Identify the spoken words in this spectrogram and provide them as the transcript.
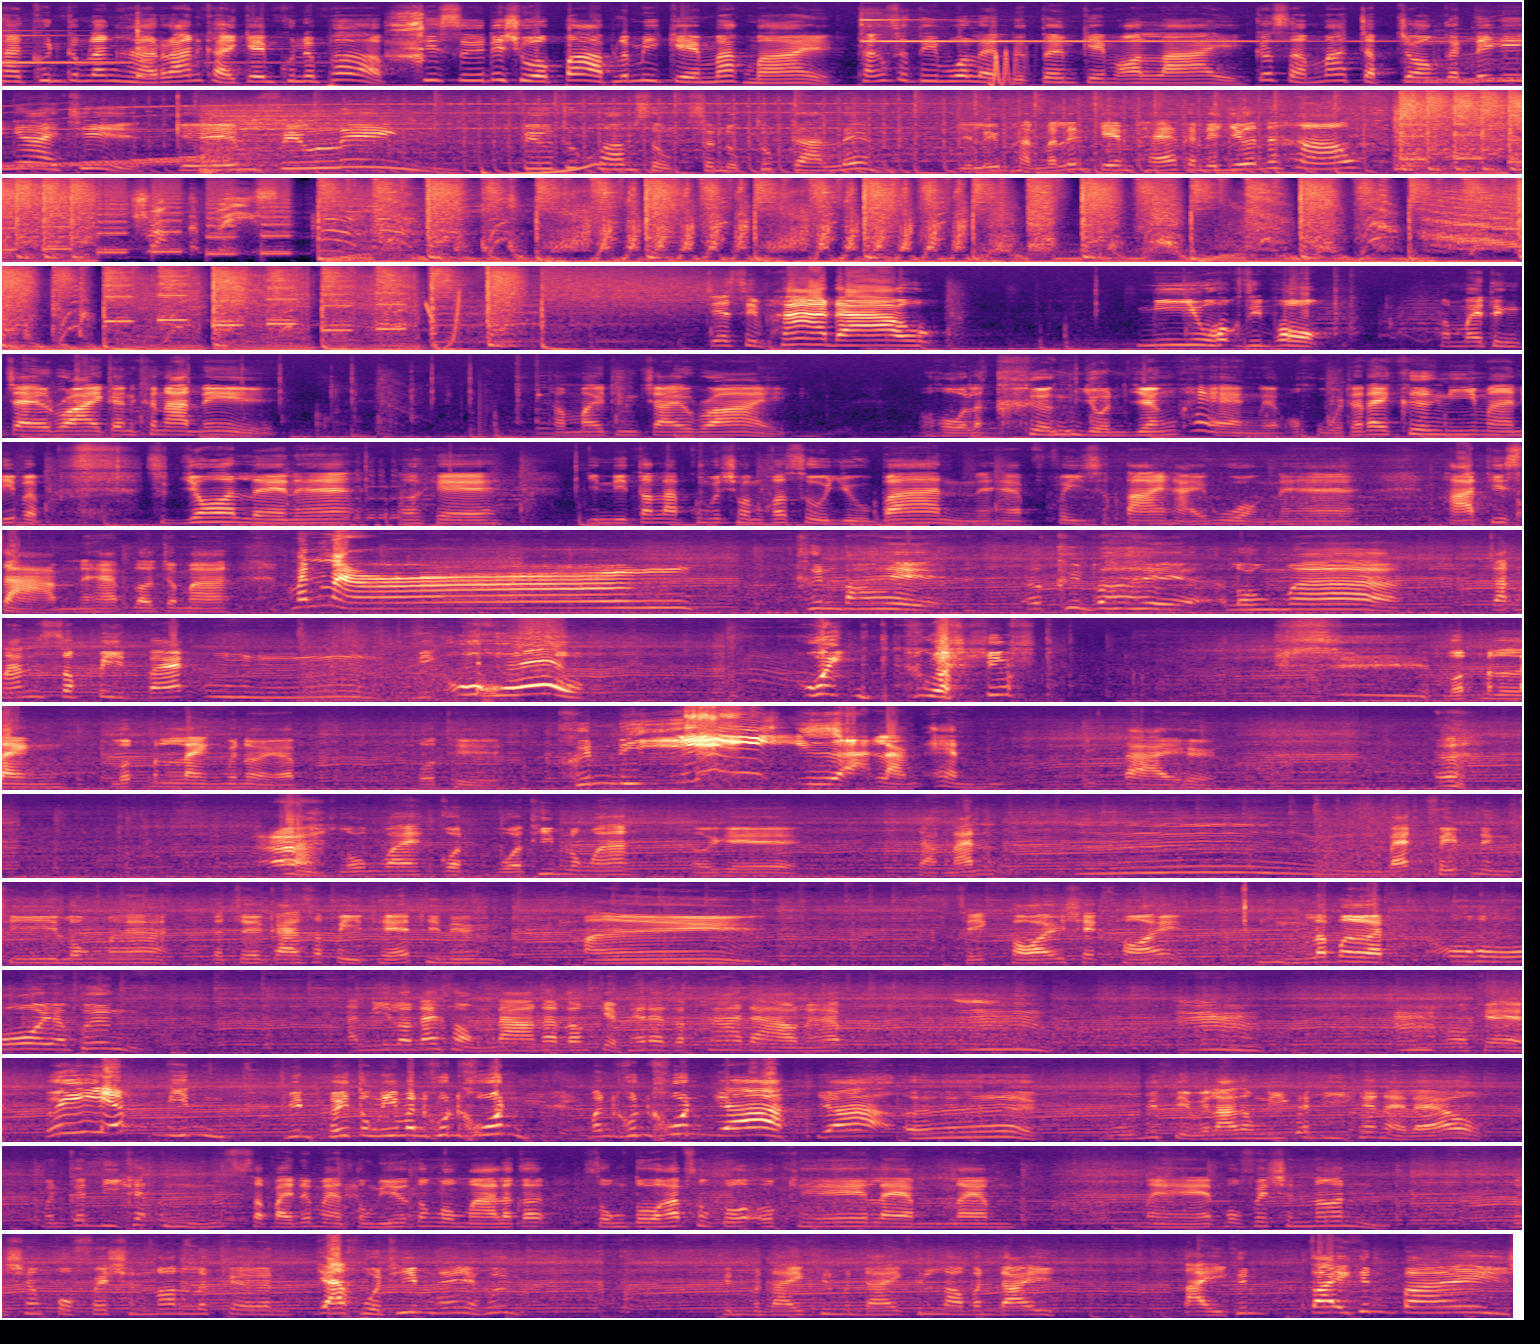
หากคุณกำลังหาร้านขายเกมคุณภาพ ที่ซื้อได้ชัวร์ป้าบและมีเกมมากมาย ทั้ง Steam Wallet หรือเติมเกมออนไลน์ ก็สามารถจับจองกันได้ง่ายๆ ที่เกม Feeling ฟิลทุกความสุขสนุกทุกการเล่น อย่าลืมหันมาเล่นเกมแท้กันเยอะๆนะฮาว Drop the bass. 75 ดาว มีอยู่ 66 ทำไมถึงใจร้ายกันขนาดนี้ทำไมถึงใจร้ายโอ้โห แล้วเครื่องยนต์ยังแพงเลยโอ้โห ถ้าได้เครื่องนี้มานี่แบบสุดยอดเลยนะฮะ โอเค ยินดีต้อนรับคุณผู้ชมเข้าสู่อยู่บ้านนะครับ ฟรีสไตล์หายห่วงนะฮะ พาร์ทที่ 3 นะครับ เราจะมา มันหมาขึ้นไป ขึ้นไป ลงมา จากนั้นสปีดแบ็กมี โอ้โห อุ้ยหัวทิ่ม รถมันแรงรถมันแรงไปหน่อยครับโทษทีขึ้นดีเอื้อหลังแอนไม่ตายเหอะเอออะลงไปกดหัวทิ่มลงมาโอเค จากนั้นแบ็กฟลิปหนึ่งทีลงมา จะเจอการสปีดเทสทีหนึ่งไปเช็คพอยต์เช็คพอยต์ระเบิด โอ้โห อย่าพึ่ง อันนี้เราได้ 2 ดาวนะ ต้องเก็บให้ได้สัก5ดาวนะครับ อืมอืม อืมโอเค เฮ้ยบิน บิน เฮ้ย ตรงนี้มันคุ้นๆ มันคุ้นๆอย่าอย่าเออโอ้ยไม่เสียเวลาตรงนี้ก็ดีแค่ไหนแล้ว มันก็ดีแค่อืมสไปเดอร์แมนตรงนี้เราต้องลงมาแล้วก็ทรงตัวครับทรงตัวโอเคแรมแรมแหมโปรเฟชชั่นอลมันช่างโปรเฟชชั่นอลเหลือเกิน อย่าหัวทิ่มนะอย่าพึ่ง ขึ้นบันไดขึ้นบันไดขึ้นราวบันไดไต่ขึ้นไต่ขึ้นไป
